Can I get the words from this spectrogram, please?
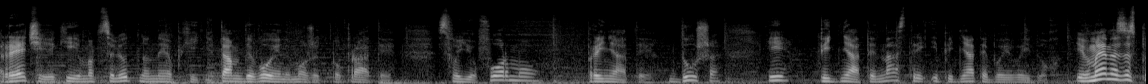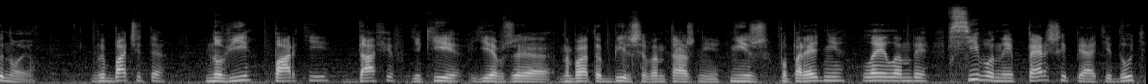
речі, які їм абсолютно необхідні. Там, де воїни можуть попрати свою форму, прийняти душа і підняти настрій і підняти бойовий дух. І в мене за спиною ви бачите нові партії дафів, які є вже набагато більше вантажні, ніж попередні лейланди. Всі вони перші п'ять ідуть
